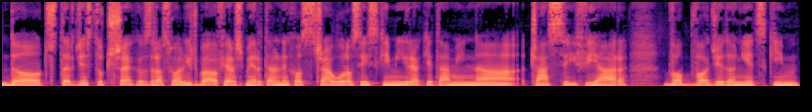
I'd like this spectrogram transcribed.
Do 43 wzrosła liczba ofiar śmiertelnych ostrzału rosyjskimi rakietami na Czasif Jar w obwodzie donieckim.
